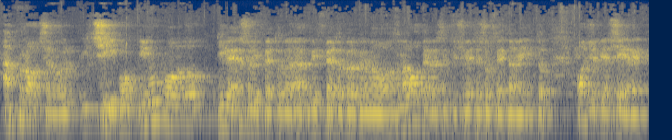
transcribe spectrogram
approcciano il cibo in un modo diverso rispetto rispetto a quello che era una volta. Una volta era semplicemente sostentamento, oggi è piacere,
